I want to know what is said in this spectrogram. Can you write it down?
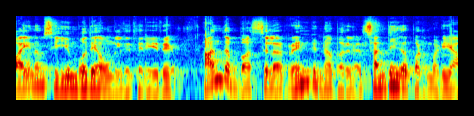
பயணம் செய்யும் போதே அவங்களுக்கு தெரியுது. அந்த பஸ்ஸில் ரெண்டு நபர்கள் சந்தேகப்படும்படியா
